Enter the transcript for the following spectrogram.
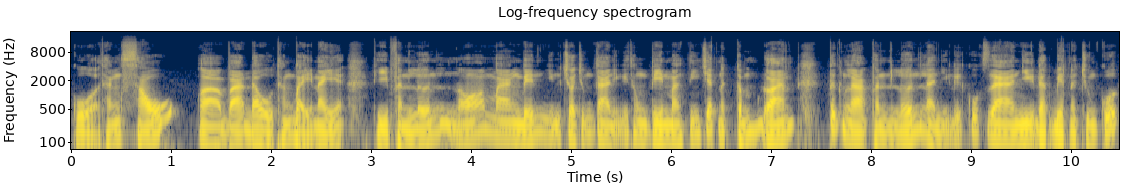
của tháng 6 và, và đầu tháng 7 này ấy, thì phần lớn nó mang đến những cho chúng ta những cái thông tin mang tính chất là cấm đoán. Tức là phần lớn là những cái quốc gia như đặc biệt là Trung Quốc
